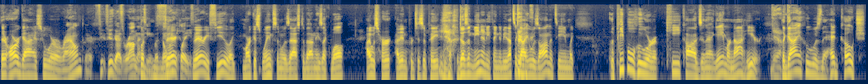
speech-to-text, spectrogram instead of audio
there are guys who were around, There, few, few guys were on that but, team, but no very, one played. very few. Like Marcus Williamson was asked about, and he's like, "Well, I was hurt. I didn't participate. Yeah. It doesn't mean anything to me." That's a guy who was on the team. Like the people who were key cogs in that game are not here. Yeah. The guy who was the head coach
